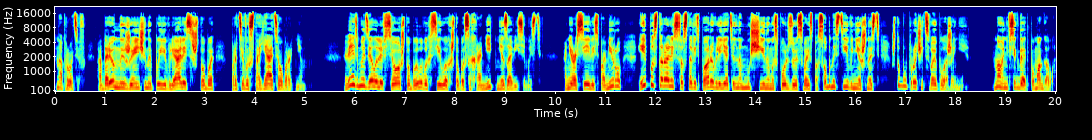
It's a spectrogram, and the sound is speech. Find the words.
Напротив, одаренные женщины появлялись, чтобы противостоять оборотням. Ведьмы делали все, что было в их силах, чтобы сохранить независимость. Они рассеялись по миру и постарались составить пары влиятельным мужчинам, используя свои способности и внешность, чтобы упрочить свое положение. Но не всегда это помогало.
